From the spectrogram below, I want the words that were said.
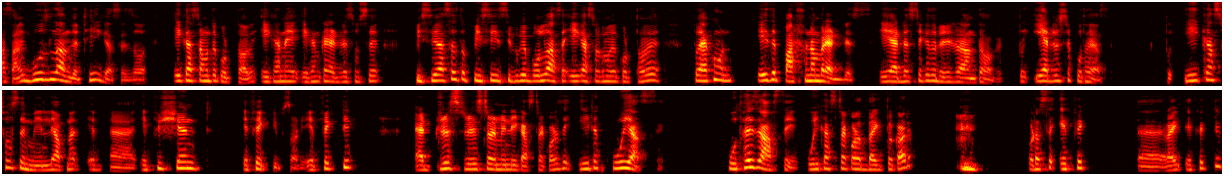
আচ্ছা আমি বুঝলাম যে ঠিক আছে তো এই কাজটা আমাদের করতে হবে এখানে এখানকার অ্যাড্রেস হচ্ছে পিসি আছে তো পিসি সিপিকে বললো আচ্ছা এই কাজটা তোমাকে করতে হবে তো এখন এই যে পাঁচশো নাম্বার অ্যাড্রেস এই অ্যাড্রেস থেকে তো ডেটা আনতে হবে তো এই অ্যাড্রেসটা কোথায় আছে তো এই কাজটা হচ্ছে মেনলি আপনার efficient effective sorry effective address register mainly কাজটা করে যে এটা কই আসছে কোথায় যে আসছে ওই কাজটা করার দায়িত্ব কার ওটা হচ্ছে effect right effective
